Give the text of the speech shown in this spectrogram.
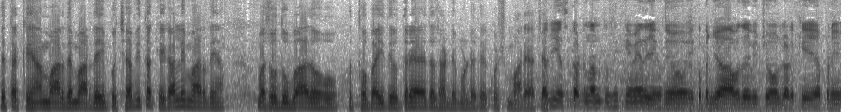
ਤੇ ਧੱਕਿਆਂ ਮਾਰਦੇ ਮਾਰਦੇ ਅਸੀਂ ਪੁੱਛਿਆ ਵੀ ਧੱਕੇ ਕਾਹਲੇ ਮਾਰਦੇ ਆ? ਬਸ ਉਦੋਂ ਬਾਅਦ ਉਹ ਹੱਥੋਂ ਪਾਈ ਤੇ ਉਤਰ ਆਏ ਤਾਂ ਸਾਡੇ ਮੁੰਡੇ ਤੇ ਕੁਝ ਮਾਰਿਆ ਚਾ ਭਾਜੀ ਇਸ ਘਟਨਾ ਨੂੰ ਤੁਸੀਂ ਕਿਵੇਂ ਦੇਖਦੇ ਹੋ? ਇੱਕ ਪੰਜਾਬ ਦੇ ਵਿੱਚੋਂ ਲੜਕੇ ਆਪਣੇ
